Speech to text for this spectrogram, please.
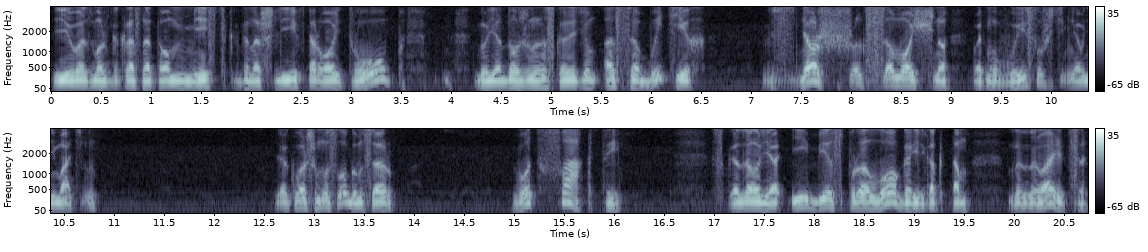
и, возможно, как раз на том месте, когда нашли второй труп, но я должен рассказать вам о событиях, взнесшихся мощно, поэтому выслушайте меня внимательно. Я к вашим услугам, сэр. Вот факты, — сказал я, и без пролога, или как там называется,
